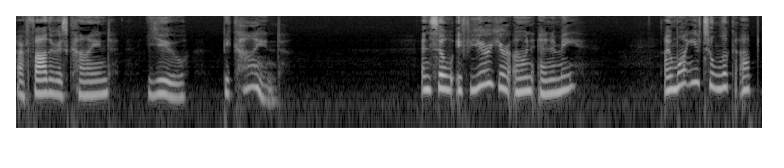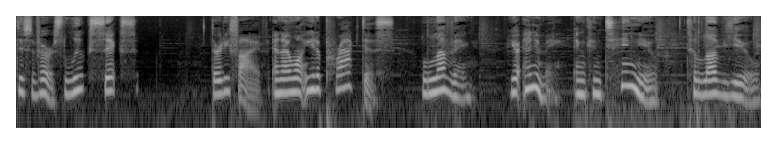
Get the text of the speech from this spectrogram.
Our Father is kind. You be kind. And so, if you're your own enemy, I want you to look up this verse, Luke 6 35. And I want you to practice loving your enemy and continue to love you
